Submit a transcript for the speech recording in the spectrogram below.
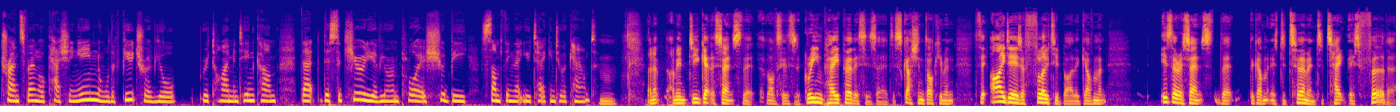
transferring or cashing in or the future of your retirement income, that the security of your employer should be something that you take into account. Mm. And uh, I mean, do you get the sense that obviously this is a green paper, this is a discussion document, the ideas are floated by the government? Is there a sense that the government is determined to take this further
